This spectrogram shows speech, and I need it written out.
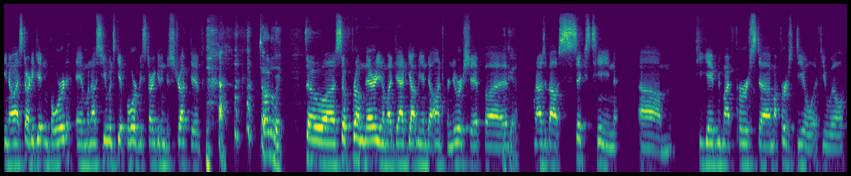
you know, I started getting bored, and when us humans get bored, we start getting destructive. totally. So uh, so from there, you know, my dad got me into entrepreneurship. Uh, okay. When I was about 16, um, he gave me my first uh, my first deal, if you will.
